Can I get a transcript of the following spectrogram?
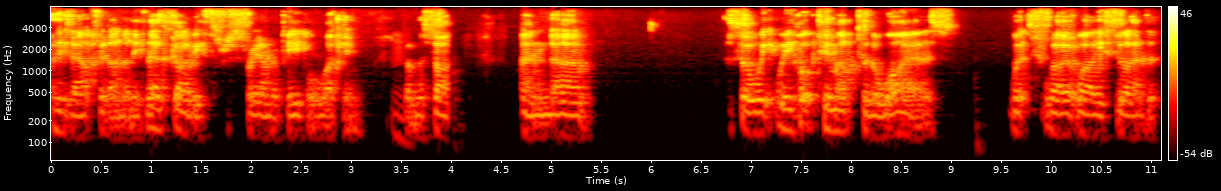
with his outfit underneath. There's got to be 300 people watching from the side. And um, so we, we hooked him up to the wires, which while, while he still had the,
